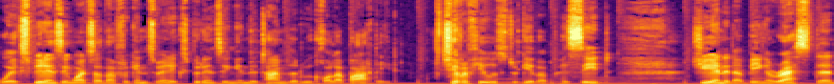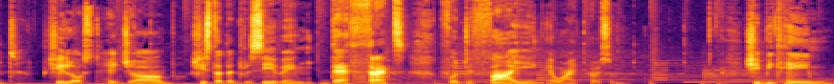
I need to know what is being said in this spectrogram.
were experiencing what South Africans were experiencing in the times that we call apartheid. She refused to give up her seat. She ended up being arrested. She lost her job. She started receiving death threats for defying a white person. She became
